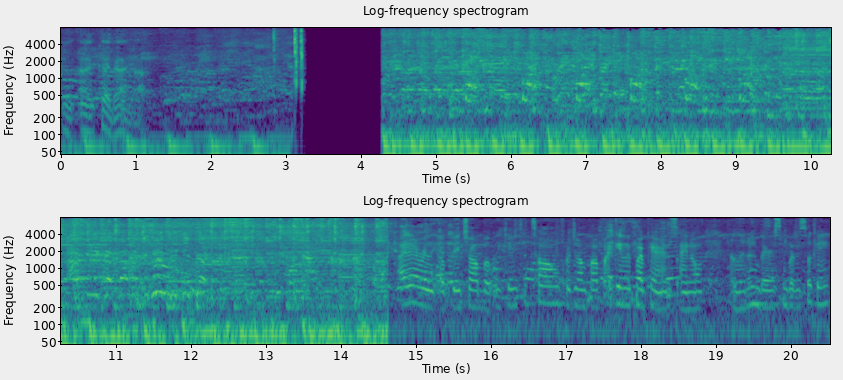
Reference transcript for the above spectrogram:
hello. y'all, but we came to Tong for jump up. I came with my parents. I know, a little embarrassing, but it's okay.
